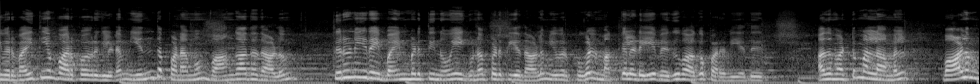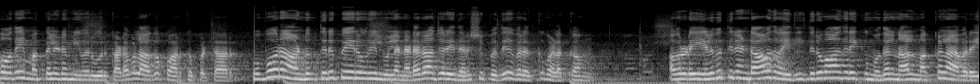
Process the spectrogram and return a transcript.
இவர் வைத்தியம் பார்ப்பவர்களிடம் எந்த பணமும் வாங்காததாலும் திருநீரை பயன்படுத்தி நோயை குணப்படுத்தியதாலும் இவர் புகழ் மக்களிடையே வெகுவாக பரவியது. அது மட்டுமல்லாமல் வாழும்போதே மக்களிடம் இவர் ஒரு கடவுளாக பார்க்கப்பட்டார். ஒவ்வொரு ஆண்டும் திருப்பேரூரில் உள்ள நடராஜரை தரிசிப்பது இவருக்கு வழக்கம். அவருடைய எழுபத்தி ரெண்டாவது வயதில் திருவாதிரைக்கு முதல் நாள் மக்கள் அவரை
